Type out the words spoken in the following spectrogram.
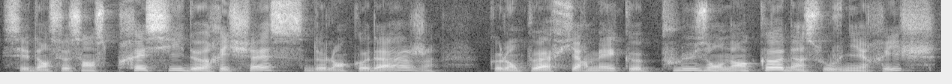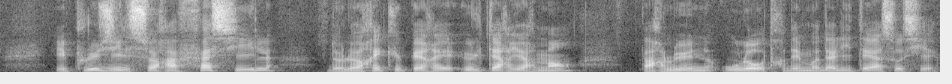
C'est dans ce sens précis de richesse de l'encodage que l'on peut affirmer que plus on encode un souvenir riche, et plus il sera facile de le récupérer ultérieurement par l'une ou l'autre des modalités associées.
